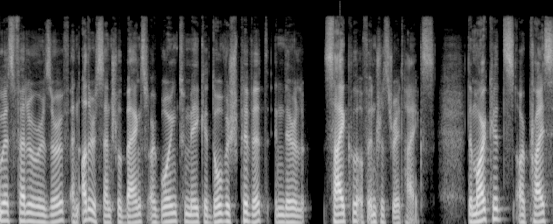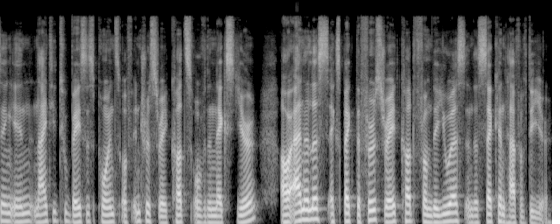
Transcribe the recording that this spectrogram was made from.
US Federal Reserve and other central banks are going to make a dovish pivot in their cycle of interest rate hikes. The markets are pricing in 92 basis points of interest rate cuts over the next year. Our analysts expect the first rate cut from the US in the second half of the year.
